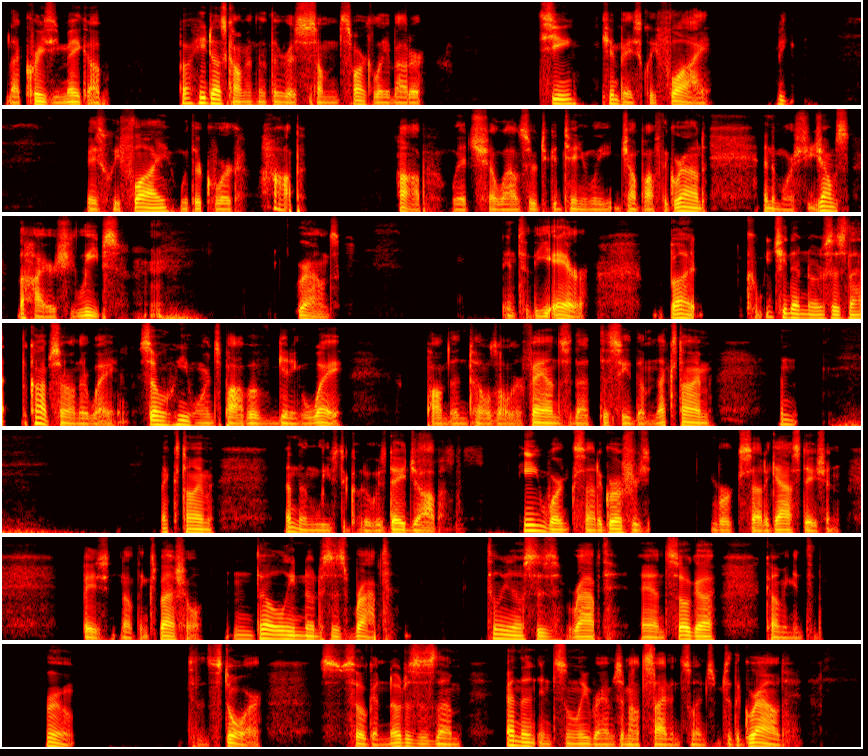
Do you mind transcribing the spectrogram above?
that crazy makeup, but he does comment that there is some sparkly about her. She can basically fly. Basically fly with her quirk hop. Hop, which allows her to continually jump off the ground, and the more she jumps, the higher she leaps. Grounds into the air. But Koichi then notices that the cops are on their way, so he warns Pop of getting away. Pop then tells all her fans that to see them next time, next time, and then leaves to go to his day job. He works at a grocery works at a gas station. Pays nothing special until he notices Rapt. Until he notices Rapt and Soga coming into the room to the store. Soga notices them and then instantly rams him outside and slams him to the ground.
